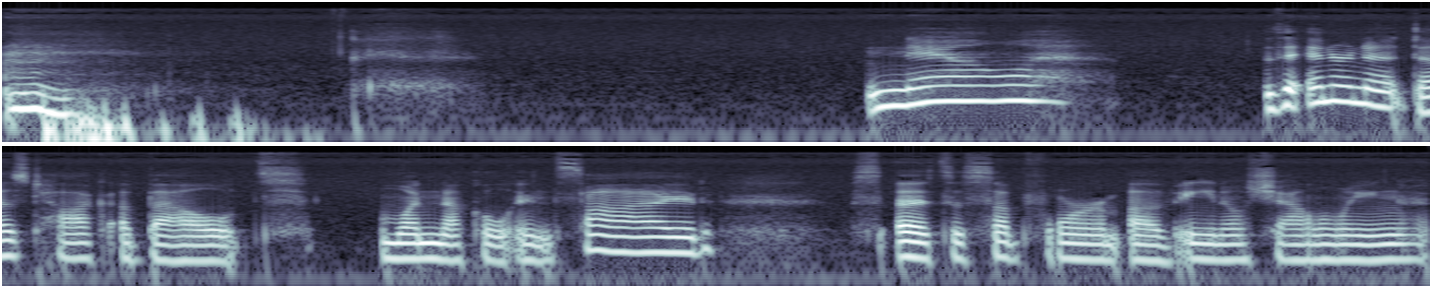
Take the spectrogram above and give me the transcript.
now the internet does talk about one knuckle inside. It's a subform of anal shallowing.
